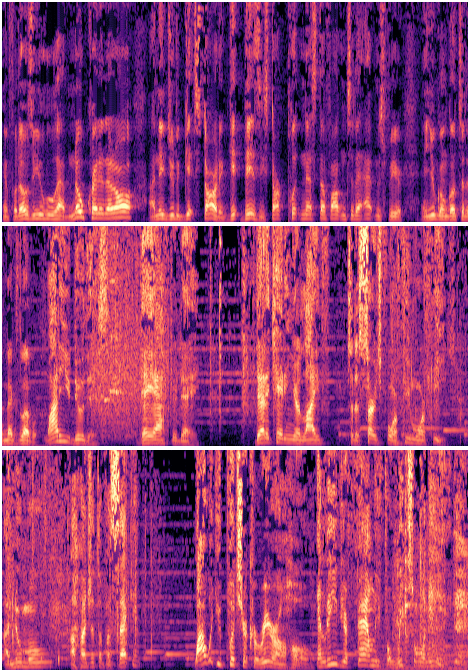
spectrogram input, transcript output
And for those of you who have no credit at all, I need you to get started, get busy, start putting that stuff out into the atmosphere and you're going to go to the next level. Why do you do this day after day? Dedicating your life to the search for a few more feet, a new move, a hundredth of a second? Why would you put your career on hold and leave your family for weeks on end?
